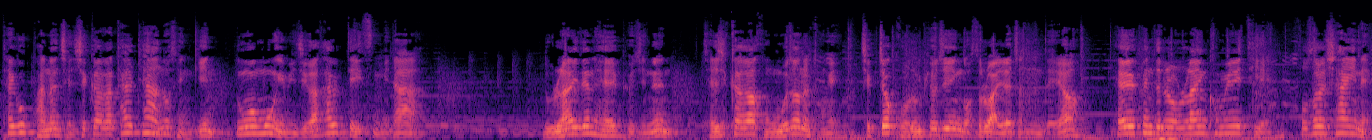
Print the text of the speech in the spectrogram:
태국판은 제시카가 탈퇴한 후 생긴 응원봉 이미지가 삽입되어 있습니다. 된 해외 표지는 제시카가 공모전을 통해 직접 고른 표지인 것으로 알려졌는데요. 해외 팬들은 온라인 커뮤니티에 소설 샤인의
